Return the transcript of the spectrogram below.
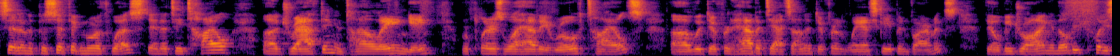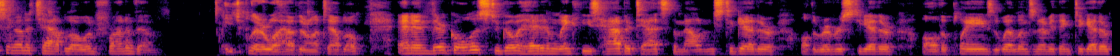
set in the Pacific Northwest and it's a tile uh, drafting and tile laying game where players will have a row of tiles uh, with different habitats on it, different landscape environments. They'll be drawing and they'll be placing on a tableau in front of them. Each player will have their own tableau. And then their goal is to go ahead and link these habitats, the mountains together, all the rivers together, all the plains, the wetlands, and everything together,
